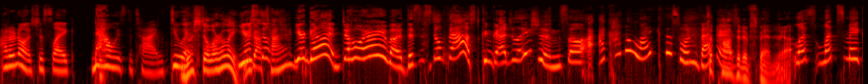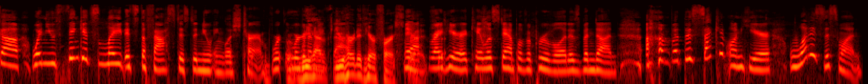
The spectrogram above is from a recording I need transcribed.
I don't know. It's just like now is the time. Do it. You're still early. You're you got still, time. You're good. Don't worry about it. This is still fast. Congratulations. So I, I kind of like this one better. it's a positive spin. Yeah. Let's let's make a when you think it's late, it's the fastest a new English term. We're we're we gonna have make that. you heard it here first. Yeah, right? right here, Kayla's stamp of approval. It has been done. Um, but the second one here, what is this one?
